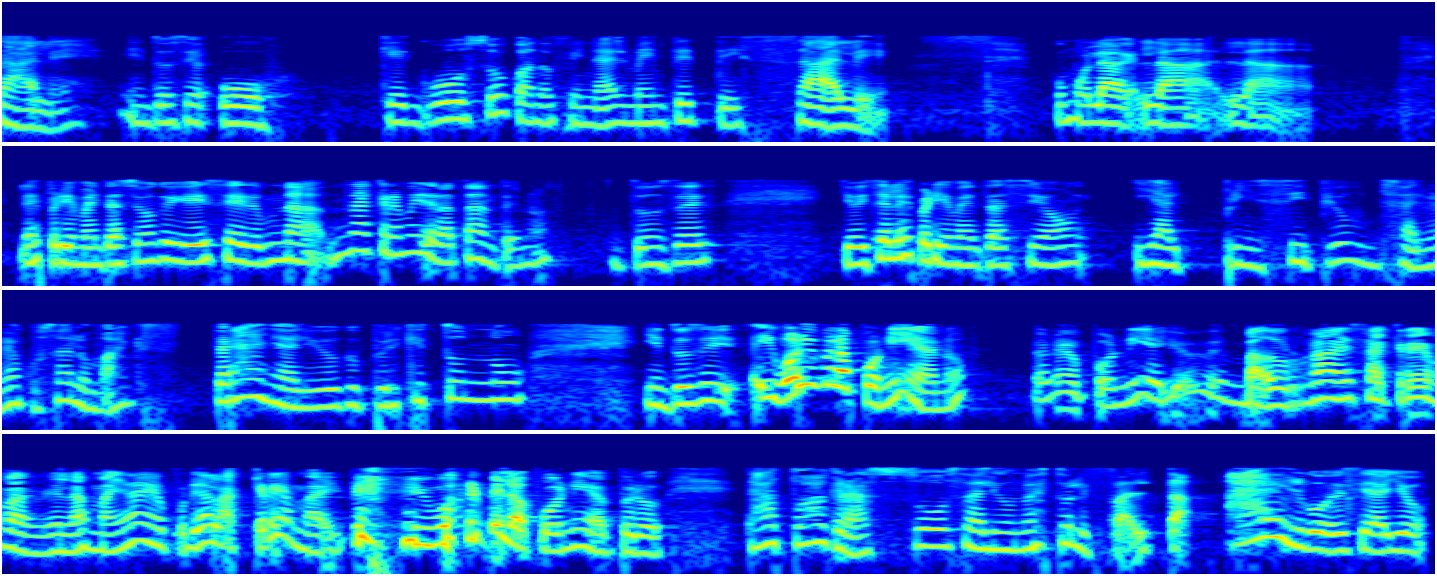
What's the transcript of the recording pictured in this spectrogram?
sale. Entonces, oh, qué gozo cuando finalmente te sale. Como la, la, la, la experimentación que yo hice de una, una crema hidratante, ¿no? Entonces, yo hice la experimentación y al principio salió una cosa de lo más. Le digo, pero es que esto no. Y entonces, igual yo me la ponía, ¿no? Yo me ponía, yo me embadurnaba esa crema, en las mañanas me ponía la crema, y igual me la ponía, pero estaba toda grasosa, le digo, no, esto le falta algo, decía yo.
